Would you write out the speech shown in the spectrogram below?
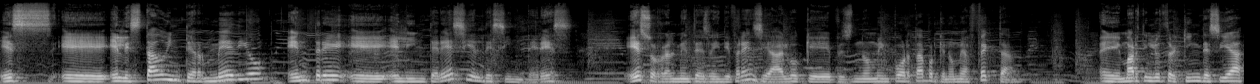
es eh, el estado intermedio entre eh, el interés y el desinterés. Eso realmente es la indiferencia, algo que pues no me importa porque no me afecta. Eh, Martin Luther King decía,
